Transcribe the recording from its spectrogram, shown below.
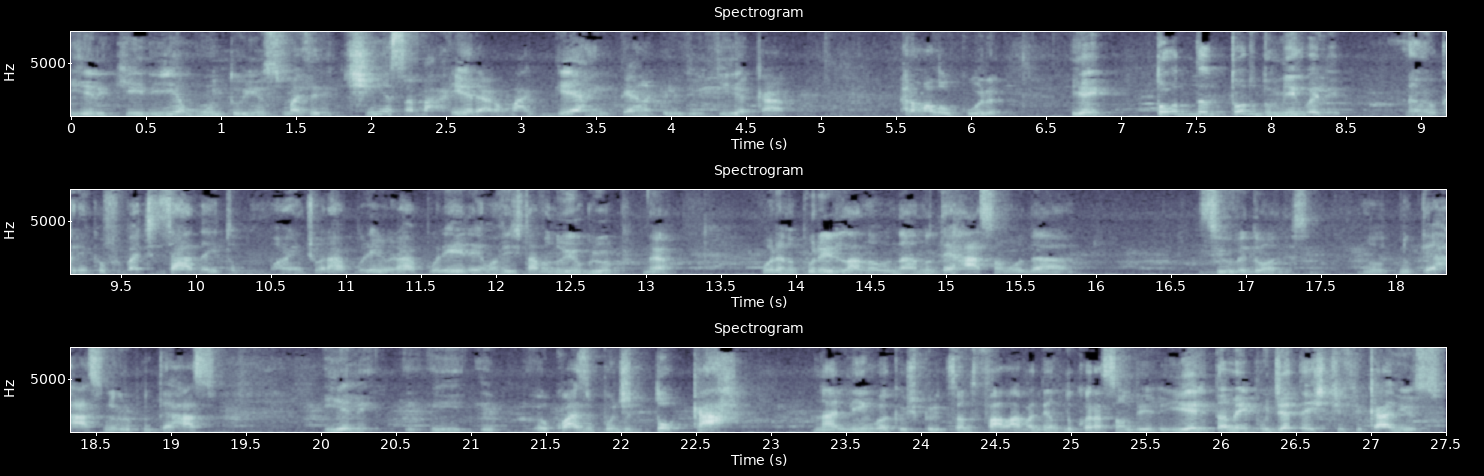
E ele queria muito isso, mas ele tinha essa barreira, era uma guerra interna que ele vivia, cara. Era uma loucura. E aí, todo, todo domingo ele. Não, eu creio que eu fui batizado. Aí todo, a gente orava por ele, orava por ele. Aí uma vez estava no U Group, né? Orando por ele lá no, na, no terraço, amor, da Silvia e do Anderson. No, no, terraço, no grupo no terraço. E ele. E, e, eu quase pude tocar na língua que o Espírito Santo falava dentro do coração dele. E ele também podia testificar nisso.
